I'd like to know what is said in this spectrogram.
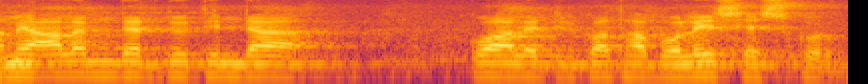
আমি আলেমদের দুই তিনটা কোয়ালিটির কথা বলেই শেষ করব।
